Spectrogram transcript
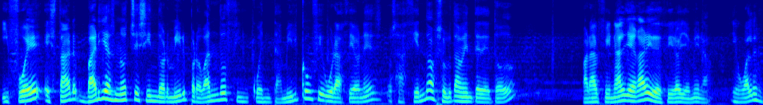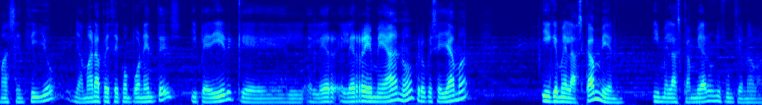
Y fue estar varias noches sin dormir probando 50.000 configuraciones, o sea, haciendo absolutamente de todo, para al final llegar y decir, oye, mira, igual es más sencillo llamar a PC Componentes y pedir que el, el, RMA, ¿no? Creo que se llama, y que me las cambien. Y me las cambiaron y funcionaban.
